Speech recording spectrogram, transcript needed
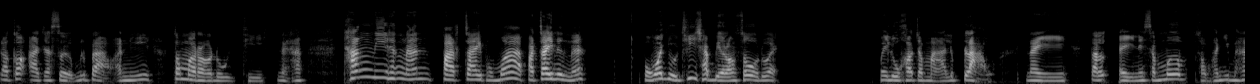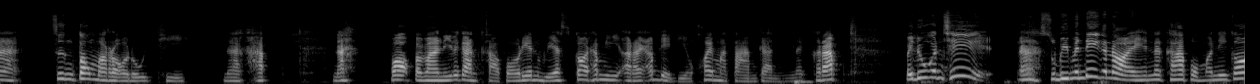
แล้วก็อาจจะเสริมหรือเปล่า อันนี้ต้องมารอดูอีกทีนะครับ ทั้งนี้ทั้งนั้นปัจจัยผมว่าปัจจัยหนึ่งนะ ผมว่าอยู่ที่ชาเบียลองโซด้วย ไม่รู้เขาจะมาหรือเปล่าในตะไอในซัมเมอร์2025 ซึ่งต้องมารอดูอีกทีนะครับนะก็ประมาณนี้แล้วกันข่าว Foreign w e s t ก็ถ้ามีอะไรอัปเดตเดี๋ยวค่อยมาตามกันนะครับ ไปดูกันที่นะซูบิเมนดี้กันหน่อยนะครับผมอันนี้ก็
